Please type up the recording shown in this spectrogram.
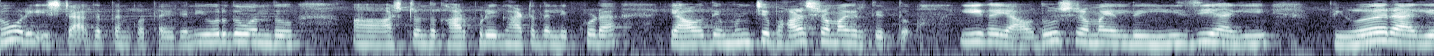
ನೋಡಿ ಇಷ್ಟ ಆಗುತ್ತೆ ಅನ್ಕೋತಾ ಇದ್ದೀನಿ. ಇವ್ರದ್ದು ಒಂದು ಅಷ್ಟೊಂದು ಕಾರ್ಪುಡಿ ಘಾಟದಲ್ಲಿ ಕೂಡ ಯಾವುದೇ ಮುಂಚೆ ಭಾಳ ಶ್ರಮ ಇರ್ತಿತ್ತು. ಈಗ ಯಾವುದೂ ಶ್ರಮ ಇಲ್ಲದೆ ಈಸಿಯಾಗಿ ಪ್ಯೂರ್ ಆಗಿ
